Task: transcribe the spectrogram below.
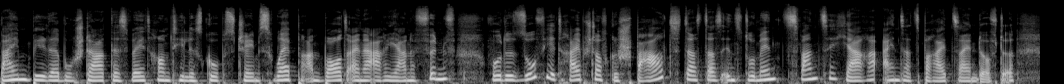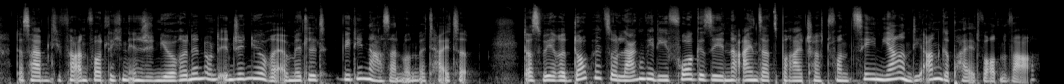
Beim Bilderbuchstart des Weltraumteleskops James Webb an Bord einer Ariane 5 wurde so viel Treibstoff gespart, dass das Instrument 20 Jahre einsatzbereit sein dürfte. Das haben die verantwortlichen Ingenieurinnen und Ingenieure ermittelt, wie die NASA nun mitteilte. Das wäre doppelt so lang wie die vorgesehene Einsatzbereitschaft von zehn Jahren, die angepeilt worden war.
